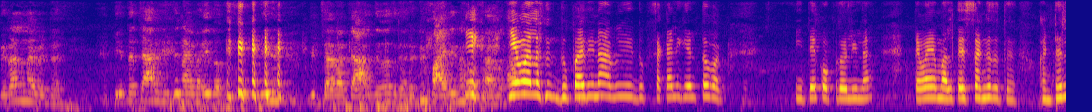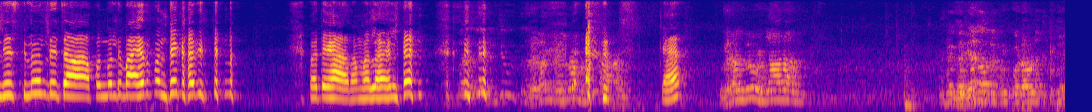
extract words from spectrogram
फिरायला नाही भेटत. इथं चार भीती नाही बाई तो. ती बिचारा चार दिवस घरी पायरी ये नाही. ये मला दुपारी ना आम्ही दुप सकाळी गेलतो बघ. इथे कोपरोलीला. तेव्हा हे मला तेच सांगत होतं कंटाळली असतील हो त्याच्या. आपण बोलते बाहेर पण नाही काढीत त्यांना मग ते आरामाला आले. म्हणजे. काय? म्हणजे आराम. किती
